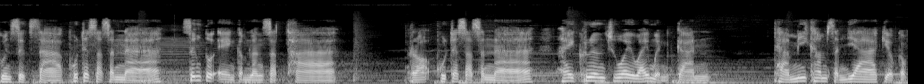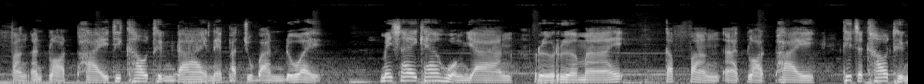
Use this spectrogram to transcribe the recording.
คุณศึกษาพุทธศาสนา ซึ่งตัวเองกำลังศรัทธา เพราะพุทธศาสนาให้เครื่องช่วยไว้เหมือนกัน แถมมีคำสัญญาเกี่ยวกับฝั่งอันปลอดภัยที่เข้าถึงได้ในปัจจุบันด้วย ไม่ใช่แค่ห่วงยางหรือเรือไม้ กับฝั่งอาจปลอดภัยที่จะเข้าถึง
